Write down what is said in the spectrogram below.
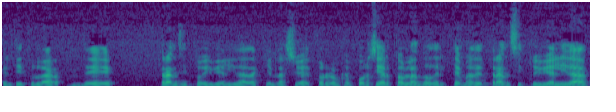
el titular de tránsito y vialidad aquí en la ciudad de Torreón, que por cierto, hablando del tema de tránsito y vialidad,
